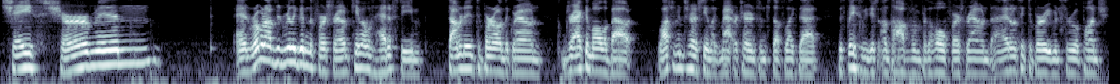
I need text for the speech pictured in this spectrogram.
Chase Sherman. And Romanov did really good in the first round, came out with head of steam, dominated Tybura on the ground, dragged him all about. Lots of interesting like mat returns and stuff like that. Was basically just on top of him for the whole first round. I don't think Tybura even threw a punch.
